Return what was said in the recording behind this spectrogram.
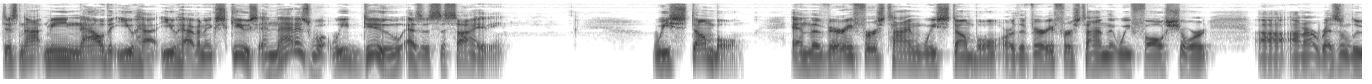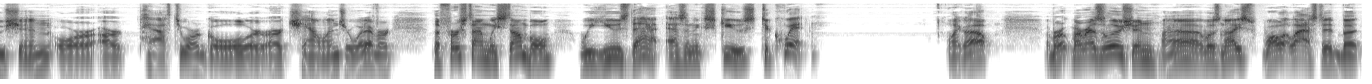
does not mean now that you have you have an excuse, and that is what we do as a society. We stumble, and the very first time we stumble, or the very first time that we fall short uh, on our resolution or our path to our goal or our challenge or whatever, the first time we stumble, we use that as an excuse to quit. Like, well, I broke my resolution. Uh, it was nice while it lasted, but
